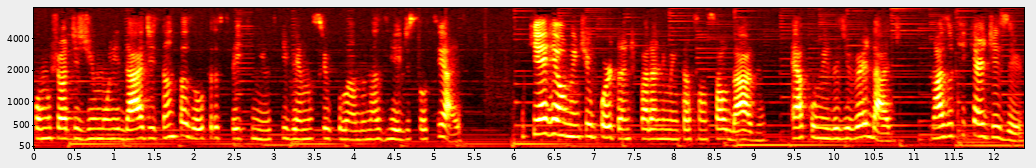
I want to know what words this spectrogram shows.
como shots de imunidade e tantas outras fake news que vemos circulando nas redes sociais. O que é realmente importante para a alimentação saudável é a comida de verdade. Mas o que quer dizer?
